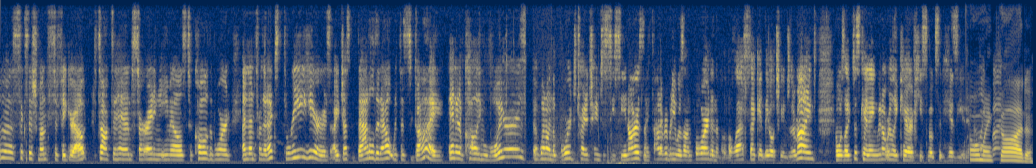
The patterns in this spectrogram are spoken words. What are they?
uh, six-ish months to figure out, to talk to him, start writing emails, to call the board, and then for the next three years, I just battled it out with this guy. I ended up calling lawyers. I went on the board to try to change the CC&Rs, and I thought everybody was on board. And then at the last second, they all changed their mind and was like, "Just kidding. We don't really care if he smokes in his unit." Oh my "But- god.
